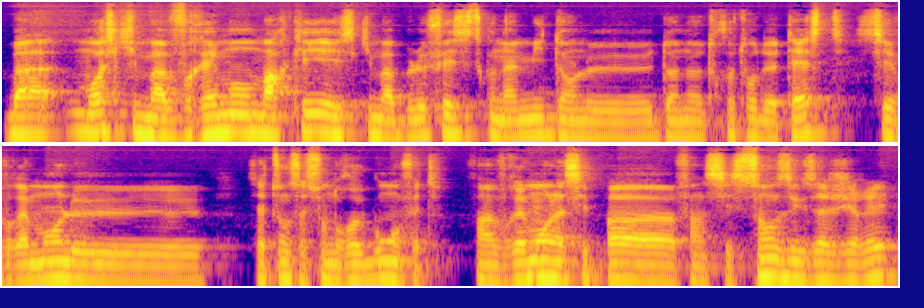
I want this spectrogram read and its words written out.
Bah, moi, ce qui m'a vraiment marqué et ce qui m'a bluffé, c'est ce qu'on a mis dans, le, dans notre retour de test. C'est vraiment le, cette sensation de rebond, en fait. Enfin, vraiment, mm. là, c'est pas, enfin, c'est sans exagérer.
